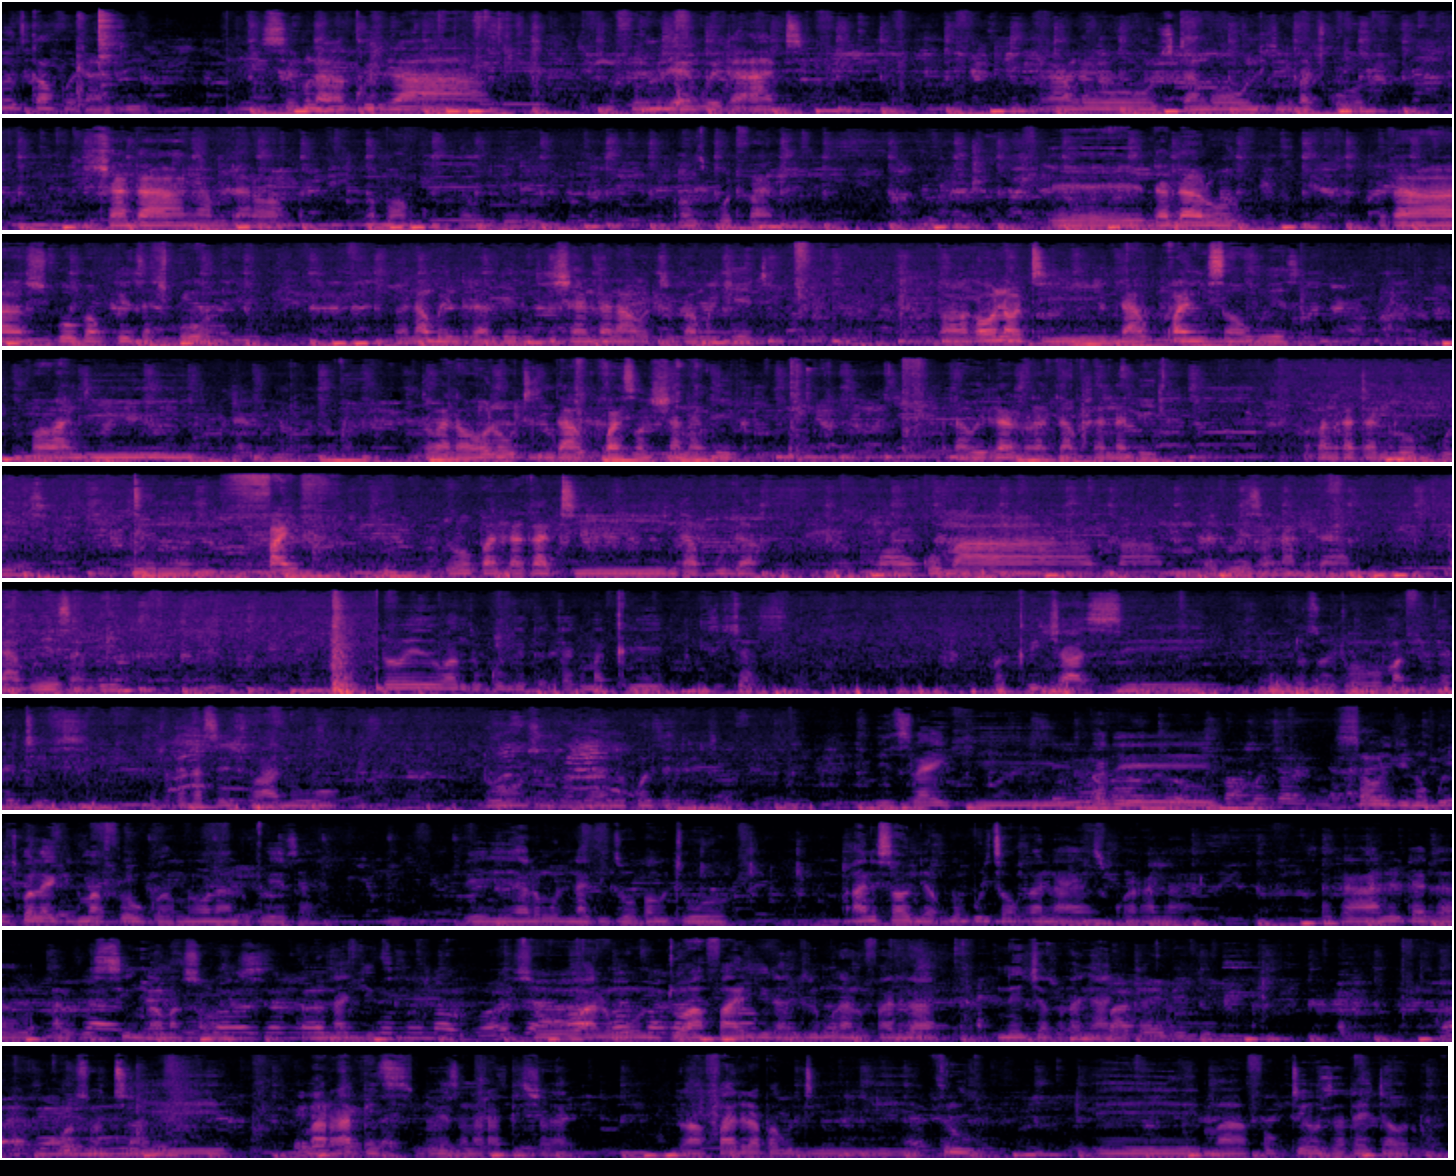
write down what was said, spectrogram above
ndonzi comfort andri semunhu akakurira mufamily yaingoita art. Ndakangozvitango ndichiri pachikoro ndichishanda namudhara wangu baba wangu naundibereki anonzi potfandri ndadaro ndakasvikawo pakupedza chikoro vanamboendera mberi ndichishanda navo tiri pamwe chete. Pavakaona kuti ndakukwanisawo kuweza pavandi ndobva ndaona kuti ndakukwanisa kushanda ndega ndawirirana kana ndakushanda ndega pandakatangirawo mukuveza 5 ndo pandakati ndabuda mumaoko mekuveza namudara ndakuveza ndega ndowanzokonzentrata nemacreatures macreatures ndozoitawo mafiguratives zvakaita sezvanhuwo ndo zvinhu zvandova neconcentrate its like pane sound inobuditswa like nemafrog amunoona ndikuedza anongodinakidzawo pakutiwo ane sound yakunobuditsa kwakanaya kwakanaya saka anoitanga ari kusinga masongs anonakidza so anotoafarira ndiri munhu anofarira nature zvakanyanya kozoti marabits ndoveza marabits zvakare. Ndoafarira pakuti through mafolktales ataitaurirwa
